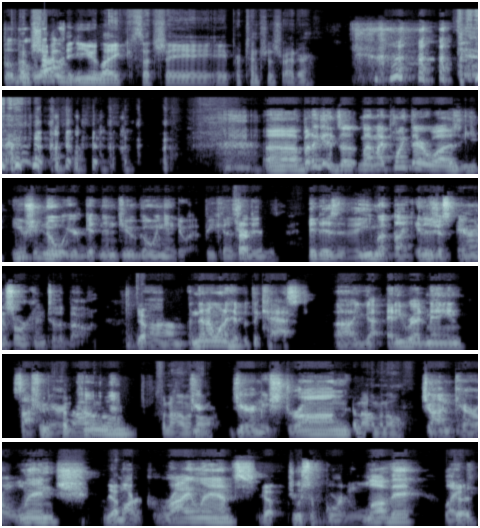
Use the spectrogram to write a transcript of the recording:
but I'm what- what I shocked that you like such a, a pretentious writer. uh, but again, so my, my point there was you, you should know what you're getting into going into it because Sure. it is it is the like it is just Aaron Sorkin to the bone. Yep. Um, and then I want to hit with the cast. Uh, you got Eddie Redmayne, Sacha Baron phenomenal. Cohen, Phenomenal. Jer- Jeremy Strong, Phenomenal. John Carroll Lynch, Yep. Mark Rylance, Yep. Joseph Gordon-Levitt, like Good.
